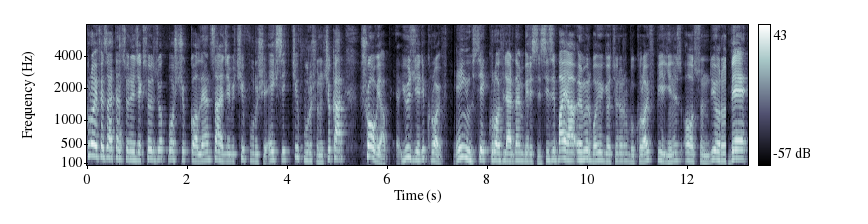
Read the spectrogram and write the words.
Cruyff'e zaten söyleyecek söz yok. Boşluk gollayan sadece bir çift vuruşu eksik. Çift vuruşunu çıkar. Şov yap. 107 Cruyff. En yüksek Cruyff'lerden birisi. Sizi bayağı ömür boyu götürür bu Cruyff. Bilginiz olsun diyoruz. Ve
